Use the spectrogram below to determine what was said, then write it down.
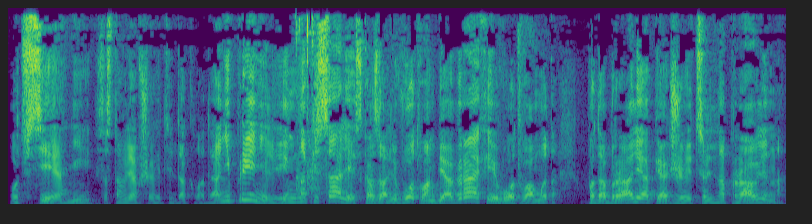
Вот все они, составлявшие эти доклады, они приняли, им написали, сказали, вот вам биографии, вот вам это. Подобрали, опять же, целенаправленно,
